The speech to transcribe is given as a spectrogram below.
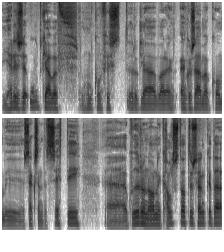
Ég herði þessi útgjafa f- hún kom fyrst öruglega var ein, einhver sagði mig að kom í Sex and the City. Uh, Guðrún Árni Karlsdóttir söng þetta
